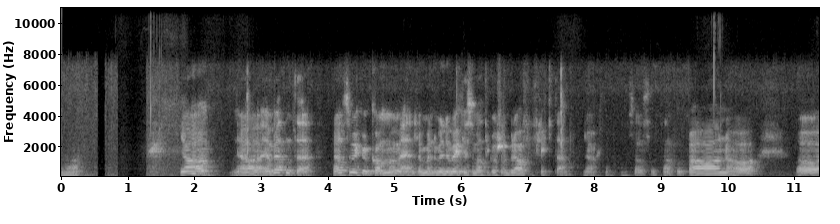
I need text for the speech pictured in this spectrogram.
Ja. Ja, ja, jag vet inte. Jag har inte så mycket att komma med men, men det verkar som att det går så bra för flickan. Ja, så, så att han får barn och, och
